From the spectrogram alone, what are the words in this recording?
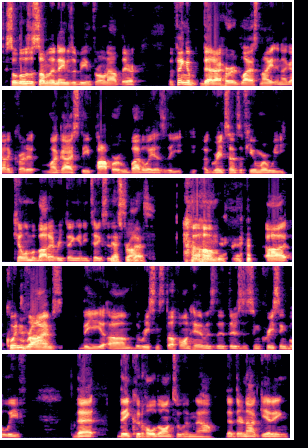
So those are some of the names that are being thrown out there. The thing that I heard last night, and I got to credit my guy Steve Popper, who by the way has the a great sense of humor. We kill him about everything, and he takes it yes, in stride. um, uh, Quentin Grimes, the um, the recent stuff on him is that there's this increasing belief that they could hold on to him now, that they're not getting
